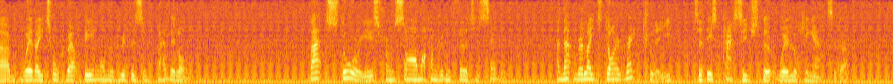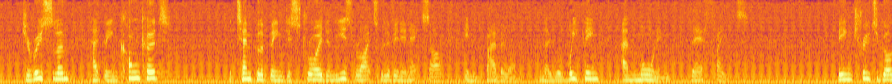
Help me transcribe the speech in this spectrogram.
um, where they talk about being on the rivers of Babylon. That story is from Psalm 137, and that relates directly to this passage that we're looking at today. Jerusalem had been conquered, the temple had been destroyed, and the Israelites were living in exile in Babylon. And they were weeping and mourning their fate. Being true to God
